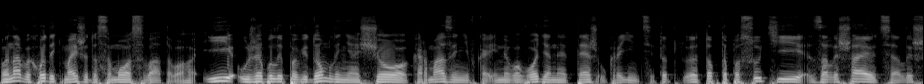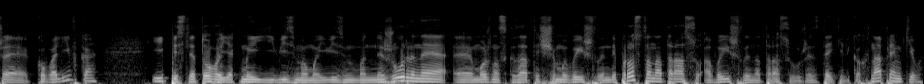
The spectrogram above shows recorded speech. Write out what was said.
вона виходить майже до самого Сватового. І вже були повідомлення, що Кармазинівка і Нововодяне теж українці. Тобто, по суті, залишаються лише Ковалівка. І після того, як ми її візьмемо і візьмемо нежурене, е, можна сказати, що ми вийшли не просто на трасу, а вийшли на трасу вже з декількох напрямків,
